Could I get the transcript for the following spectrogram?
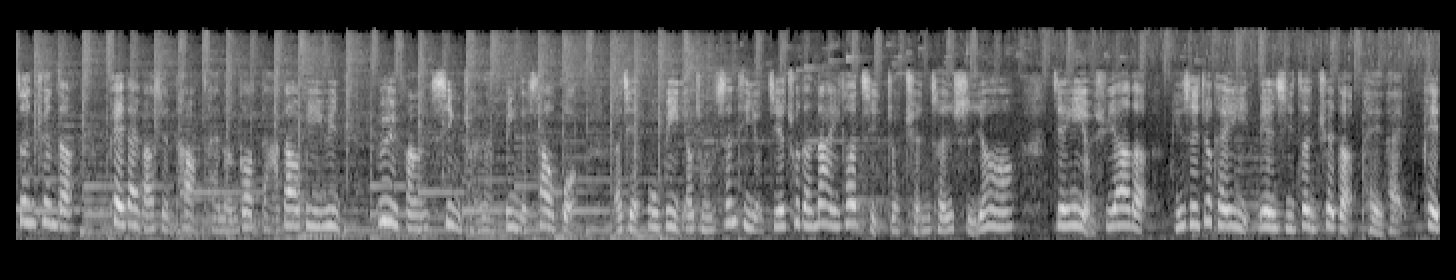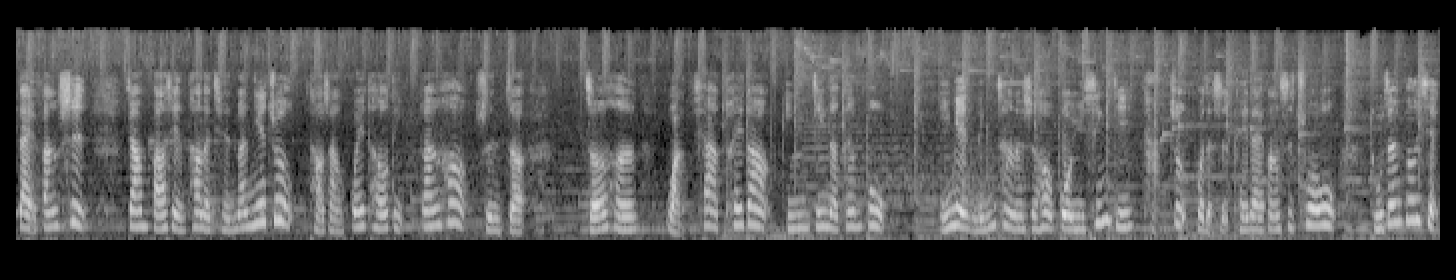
正确的佩戴保险套才能够达到避孕、预防性传染病的效果，而且务必要从身体有接触的那一刻起就全程使用哦。建议有需要的平时就可以练习正确的佩戴佩戴方式。将保险套的前端捏住，套上龟头顶端后，顺着折痕往下推到阴茎的根部，以免临场的时候过于心急卡住，或者是佩戴方式错误，徒增风险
